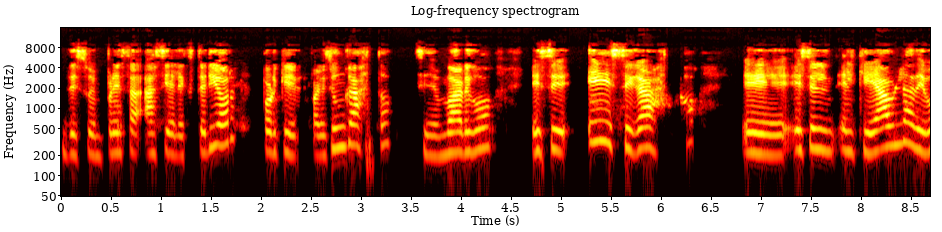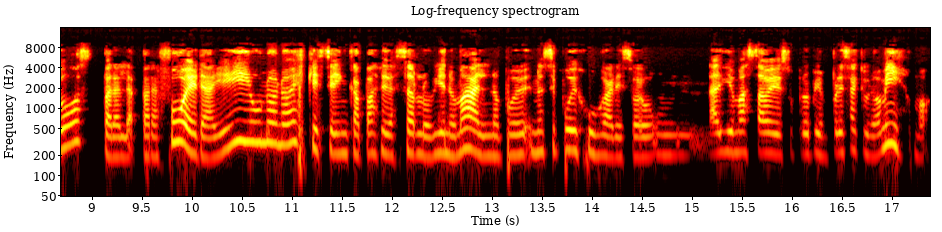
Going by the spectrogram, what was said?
de su empresa hacia el exterior, porque parece un gasto, sin embargo, ese, ese gasto eh, es el, el, que habla de vos para, la, para afuera, y uno no es que sea incapaz de hacerlo bien o mal, no, puede, no se puede juzgar eso, nadie más sabe de su propia empresa que uno mismo.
